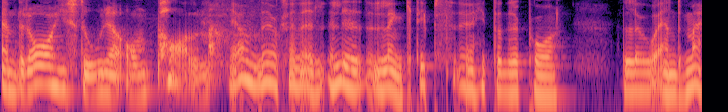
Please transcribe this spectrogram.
en bra historia om Palm. Ja, det är också en, en, en länktips. Jag hittade det på Low End Mac.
